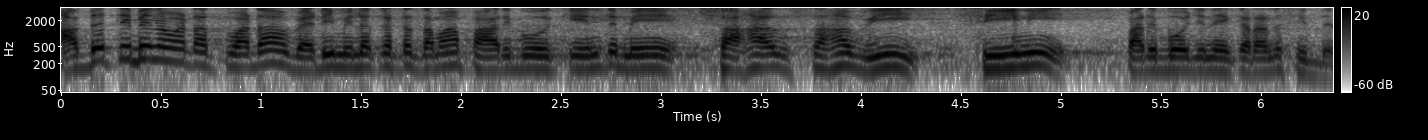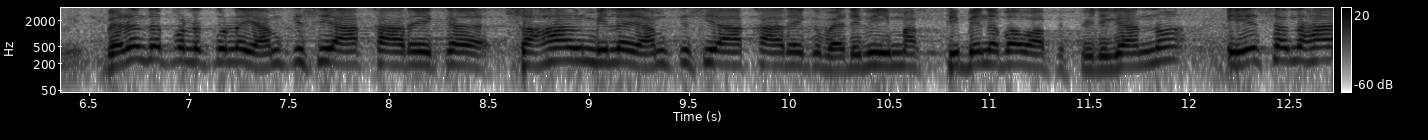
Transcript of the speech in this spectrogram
අද තිබෙනවටත් වඩා වැඩි මිලකට තමයි පාරිභෝගිකයන්ට මේ සහල් සහ වී සීනි පරිභෝජනය කරන්න සිද්ධ වෙන්නේ. වෙළඳපොළ තුල යම්කිසි ආකාරයක සහල් මිල යම්කිසි ආකාරයක වැඩිවීමක් තිබෙන බව අපි පිළිගන්නවා. ඒ සඳහා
